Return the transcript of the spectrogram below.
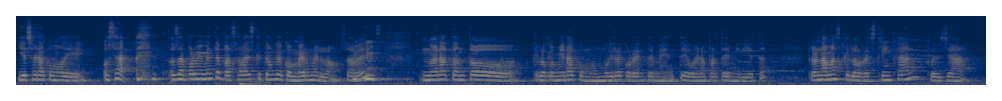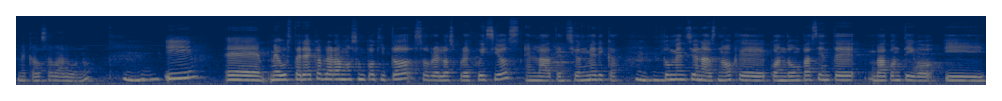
Y eso era como de, o sea, o sea, por mi mente pasaba es que tengo que comérmelo, ¿sabes? No era tanto que lo comiera como muy recurrentemente o era parte de mi dieta, pero nada más que lo restrinjan, pues ya me causaba algo, ¿no? Y eh, me gustaría que habláramos un poquito sobre los prejuicios en la atención médica. Tú mencionas, ¿no? Que cuando un paciente va contigo y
